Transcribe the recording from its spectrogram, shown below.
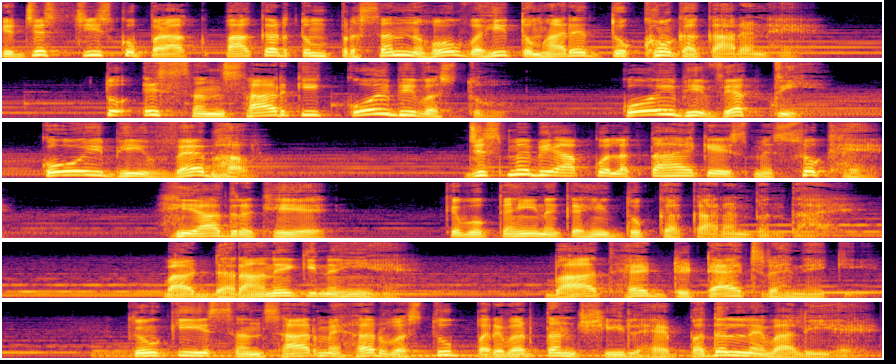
कि जिस चीज़ को पाकर तुम प्रसन्न हो, वही तुम्हारे दुखों का कारण है। तो इस संसार की कोई भी वस्तु, कोई भी व्यक्ति, कोई भी वैभव, जिसमें भी आपको लगता है कि इसमें सुख है, याद रखिए कि वो कहीं ना कहीं दुख का कारण बनता है। बात डराने की नहीं है, बात है डिटैच रहने की। क्योंकि इस संसार में हर वस्तु परिवर्तनशील है, बदलने वाली है।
